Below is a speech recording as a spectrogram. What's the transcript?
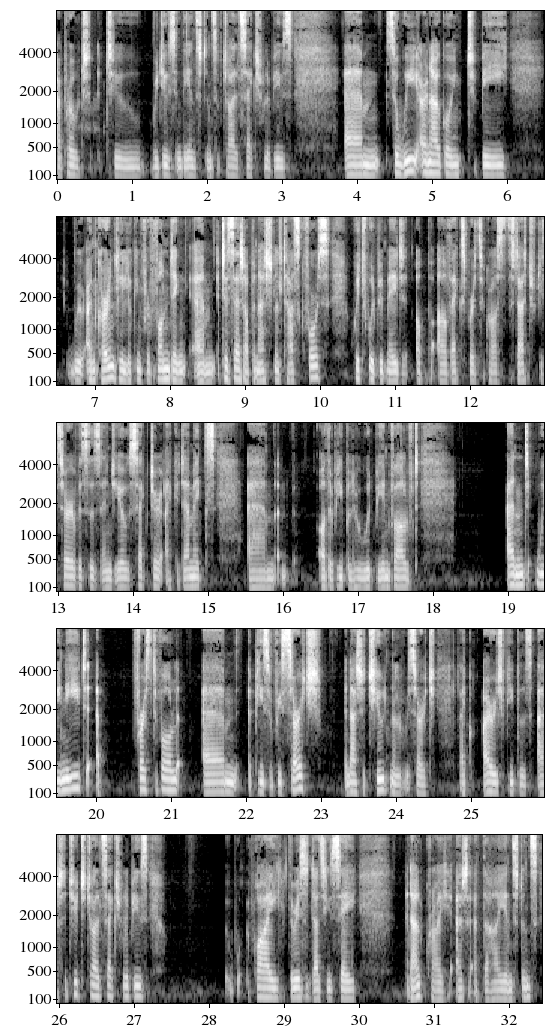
approach to reducing the incidence of child sexual abuse. Um, so we are now going to be. I'm currently looking for funding um, to set up a national task force, which would be made up of experts across the statutory services, NGO sector, academics, um, other people who would be involved. And we need, a, first of all, um, a piece of research, an attitudinal research, like Irish people's attitude to child sexual abuse, why there isn't, as you say, an outcry at, at the high instance.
